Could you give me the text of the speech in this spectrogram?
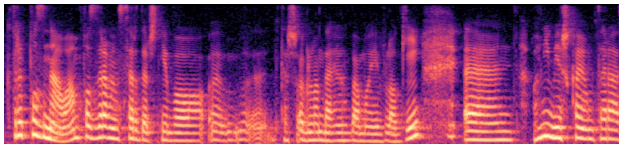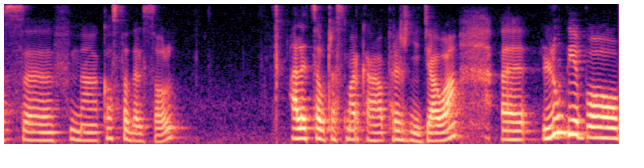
które poznałam. Pozdrawiam serdecznie, bo też oglądają chyba moje vlogi. Oni mieszkają teraz na Costa del Sol ale cały czas marka prężnie działa. E, lubię, bo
